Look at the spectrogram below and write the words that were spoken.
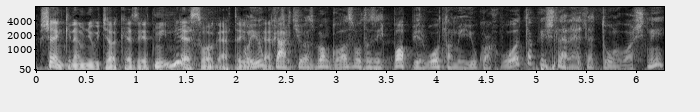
Senki nem nyújtja a kezét. Mi, mire szolgált a lyukkártya? A lyukkártya az maga az volt, az egy papír volt, ami lyukak voltak, és le lehetett olvasni.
